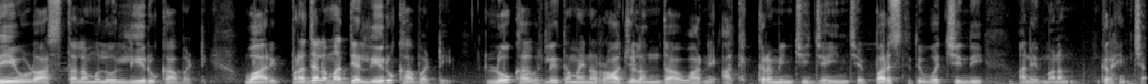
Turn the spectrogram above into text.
దేవుడు ఆ స్థలములో లేరు కాబట్టి వారి ప్రజల మధ్య లేరు కాబట్టి లోకలితమైన రాజులంతా వారిని అతిక్రమించి జయించే పరిస్థితి వచ్చింది అనేది మనం గ్రహించాలి.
